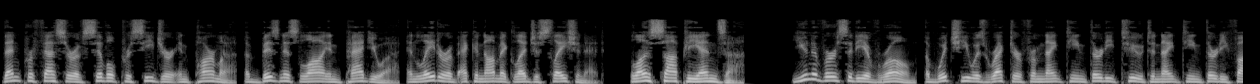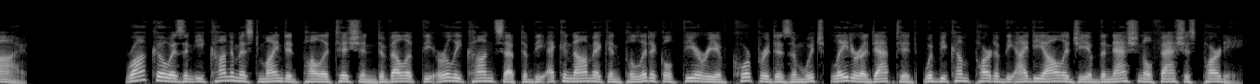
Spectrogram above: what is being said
then professor of civil procedure in Parma, of business law in Padua, and later of economic legislation at La Sapienza. University of Rome, of which he was rector from 1932 to 1935. Rocco as an economist-minded politician developed the early concept of the economic and political theory of corporatism which, later adapted, would become part of the ideology of the National Fascist Party.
